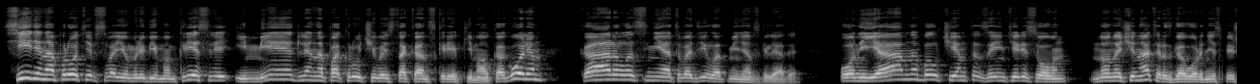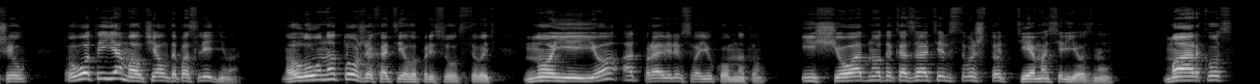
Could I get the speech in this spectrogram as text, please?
Сидя напротив в своем любимом кресле и медленно покручивая стакан с крепким алкоголем, Карлос не отводил от меня взгляда. Он явно был чем-то заинтересован, но начинать разговор не спешил. Вот и я молчал до последнего. Луна тоже хотела присутствовать, но ее отправили в свою комнату. Еще одно доказательство, что тема серьезная. «Маркус,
